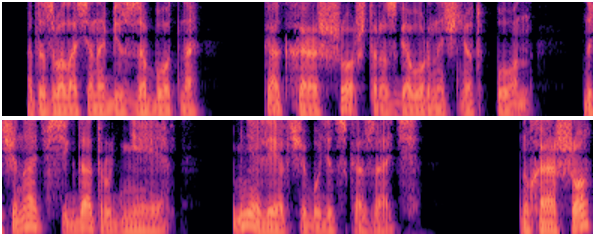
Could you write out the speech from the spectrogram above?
— отозвалась она беззаботно. «Как хорошо, что разговор начнет он. Начинать всегда труднее. Мне легче будет сказать». «Ну хорошо,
